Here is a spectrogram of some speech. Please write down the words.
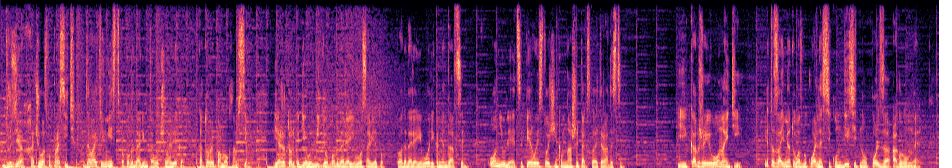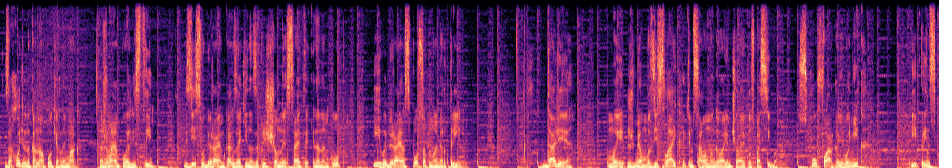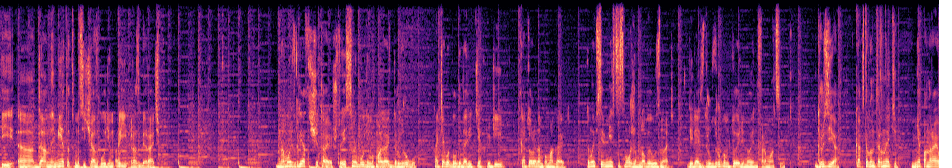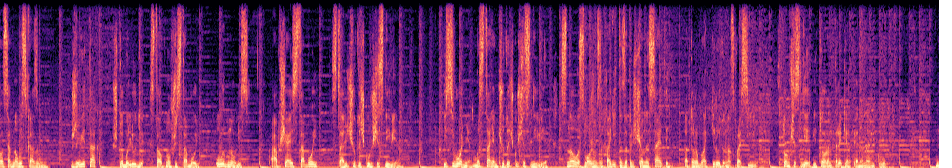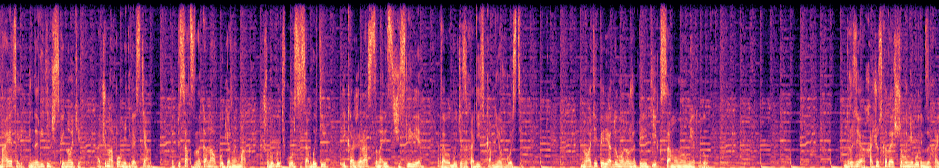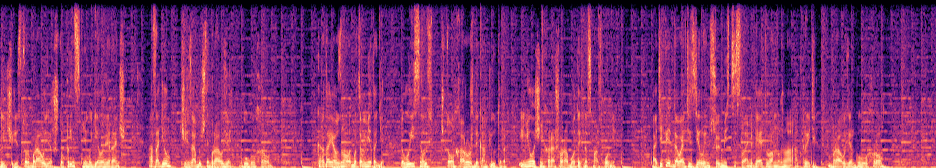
Друзья, хочу вас попросить, давайте вместе поблагодарим того человека, который помог нам всем. Я же только делаю видео благодаря его совету, благодаря его рекомендациям. Он является первоисточником нашей, так сказать, радости. И как же его найти? Это займет у вас буквально секунд 10, но польза огромная. Заходим на канал Покерный Маг, нажимаем плейлисты. Здесь выбираем, как зайти на запрещенные сайты NNM Club и выбираем способ номер 3. Далее мы жмем вот здесь лайк, этим самым мы говорим человеку спасибо. Ску Фарго его ник. И в принципе э, данный метод мы сейчас будем и разбирать. На мой взгляд, считаю, что если мы будем помогать друг другу, хотя бы благодарить тех людей, которые нам помогают, то мы все вместе сможем многое узнать, делясь друг с другом той или иной информацией. Друзья, как-то в интернете мне понравилось одно высказывание. Живи так, чтобы люди, столкнувшись с тобой, улыбнулись, а общаясь с тобой, стали чуточку счастливее. И сегодня мы станем чуточку счастливее, снова сможем заходить на запрещенные сайты, которые блокируют у нас в России, в том числе и торрент-трекер NNM Club. На этой энергетической ноте хочу напомнить гостям подписаться на канал Покерный Маг, чтобы быть в курсе событий и каждый раз становиться счастливее, когда вы будете заходить ко мне в гости. Ну а теперь я думаю нужно перейти к самому методу. Друзья, хочу сказать, что мы не будем заходить через Tor браузер, что в принципе мы делали раньше, а зайдем через обычный браузер Google Chrome. Когда я узнал об этом методе, то выяснилось, что он хорош для компьютера и не очень хорошо работает на смартфоне. А теперь давайте сделаем все вместе с вами. Для этого вам нужно открыть браузер Google Chrome.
